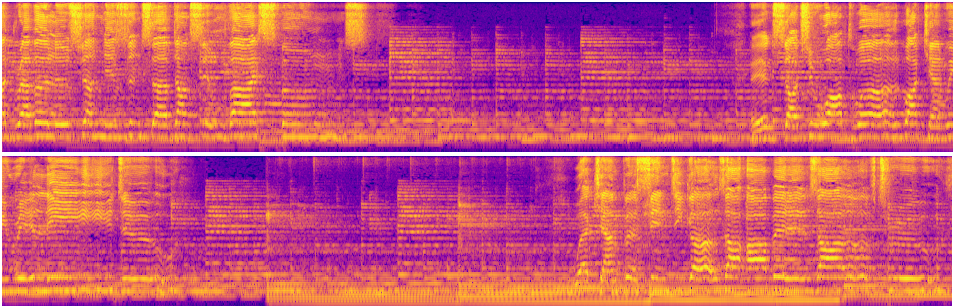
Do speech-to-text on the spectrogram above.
But revolution isn't served on silver spoons. In such a warped world, what can we really do? Where campus indie girls are arbiters of truth.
